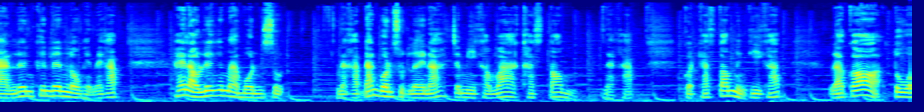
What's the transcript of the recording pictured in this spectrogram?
การเลื่อนขึ้นเลื่อนลงเห็นไหมครับ ให้เราเลื่อนขึ้นมาบนสุดนะครับด้านบนสุดเลยนะ จะมีคำว่า custom นะครับกด custom หนึ่งทีครับ แล้วก็ตัว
